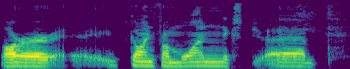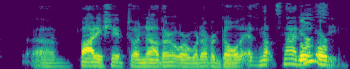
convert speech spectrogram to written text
or uh, going from one uh, uh, body shape to another, or whatever goal. It's not. It's not or, easy. Or,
